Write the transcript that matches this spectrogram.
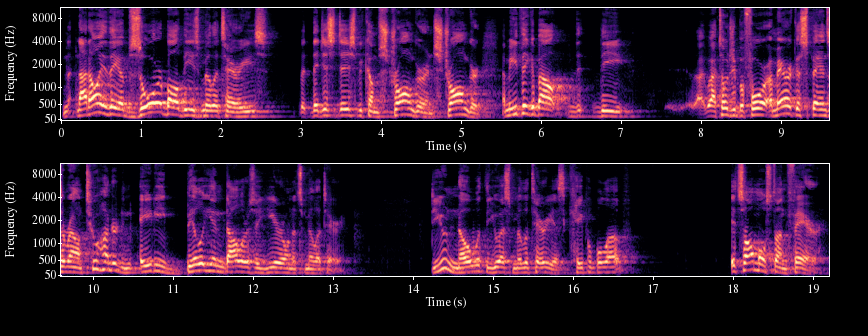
Not only they absorb all these militaries, but they just, they just become stronger and stronger. I mean, you think about the, the I told you before, America spends around $280 billion a year on its military. Do you know what the U.S. military is capable of? It's almost unfair.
